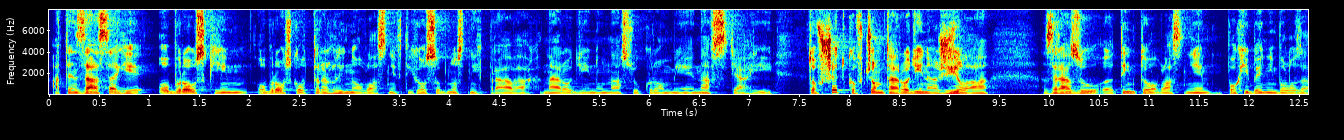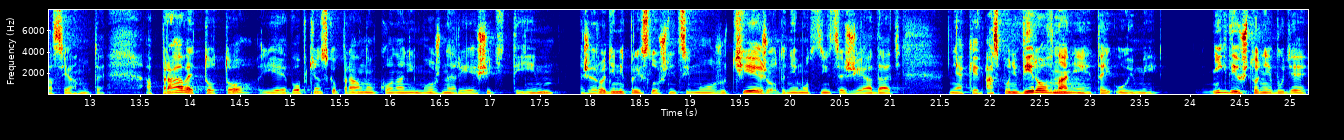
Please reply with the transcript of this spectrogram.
A ten zásah je obrovským, obrovskou trhlinou vlastne v tých osobnostných právach na rodinu, na súkromie, na vzťahy. To všetko, v čom tá rodina žila, zrazu e, týmto vlastne pochybením bolo zasiahnuté. A práve toto je v občianskoprávnom konaní možné riešiť tým, že rodiny príslušníci môžu tiež od nemocnice žiadať nejaké aspoň vyrovnanie tej újmy. Nikdy už to nebude,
